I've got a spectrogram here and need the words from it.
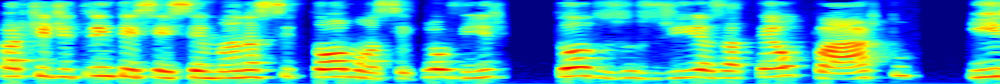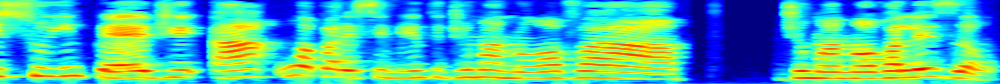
partir de 36 semanas se toma o aciclovir todos os dias até o parto, isso impede a, o aparecimento de uma nova de uma nova lesão.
